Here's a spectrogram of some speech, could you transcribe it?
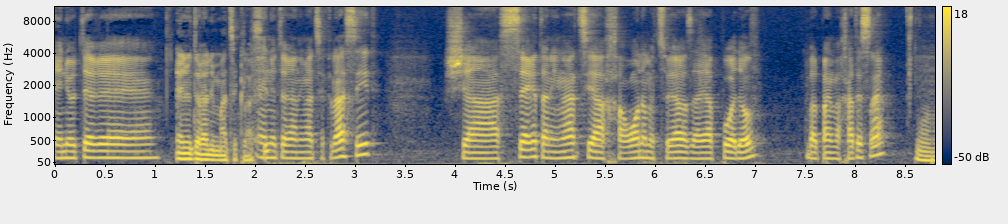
אין יותר, אה, אין יותר אנימציה קלאסית. אין יותר אנימציה קלאסית, שהסרט האנימציה האחרון המצויר זה היה פו הדוב ב-2011, וואו.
